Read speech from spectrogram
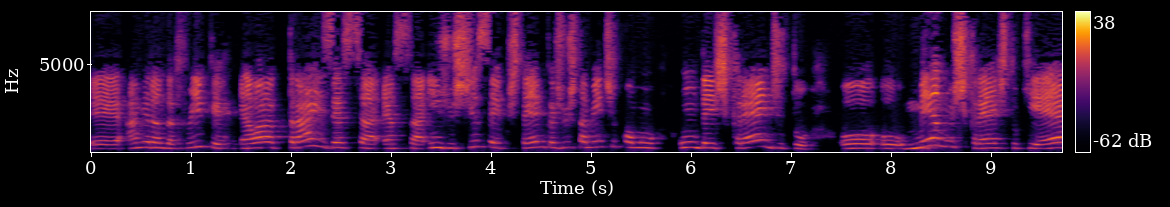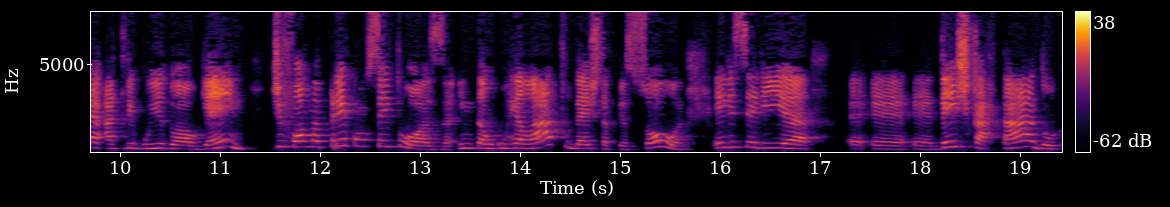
é, a Miranda Fricker, ela traz essa, essa injustiça epistêmica justamente como um descrédito ou, ou menos crédito que é atribuído a alguém de forma preconceituosa. Então, o relato desta pessoa, ele seria é, é, é, descartado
